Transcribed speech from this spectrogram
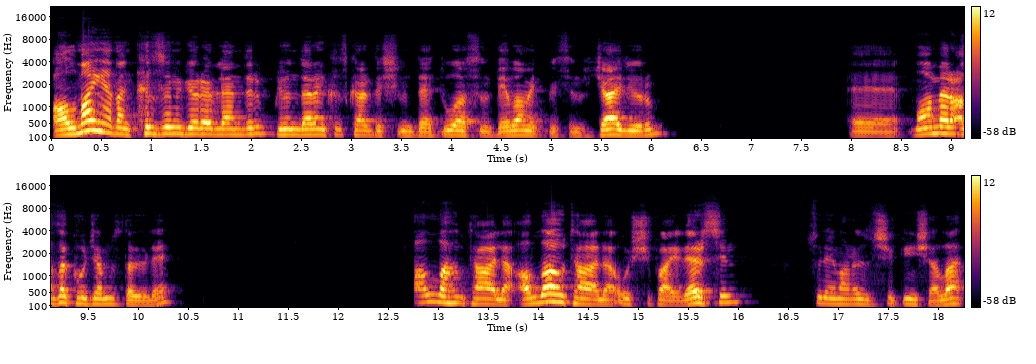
Almanya'dan kızını görevlendirip gönderen kız kardeşimin de duasını devam etmesini rica ediyorum. Ee, Muammer Azak hocamız da öyle. Allahu Teala Allahu Teala o şifayı versin. Süleyman Özışık inşallah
